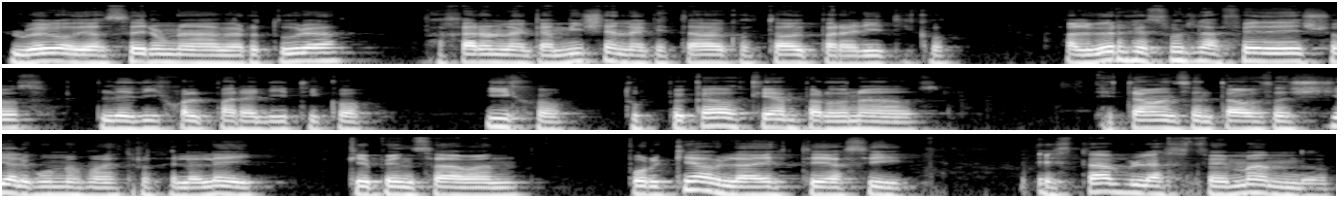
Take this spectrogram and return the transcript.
luego de hacer una abertura, bajaron la camilla en la que estaba acostado el paralítico. Al ver Jesús la fe de ellos, le dijo al paralítico, Hijo, tus pecados quedan perdonados. Estaban sentados allí algunos maestros de la ley, que pensaban, ¿por qué habla éste así? Está blasfemando.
